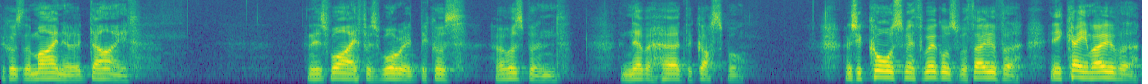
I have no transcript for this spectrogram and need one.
because the miner had died. And his wife was worried because her husband had never heard the gospel. And she called Smith Wigglesworth over, and he came over.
